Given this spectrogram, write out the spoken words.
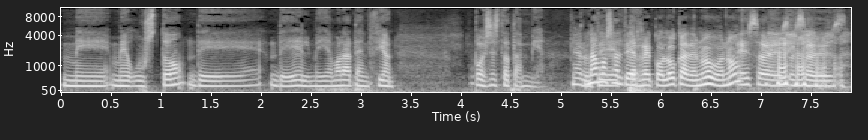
me, me gustó de, de, él, me llamó la atención. Pues esto también. Vamos al te recoloca de nuevo, ¿no? Eso es, eso es.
